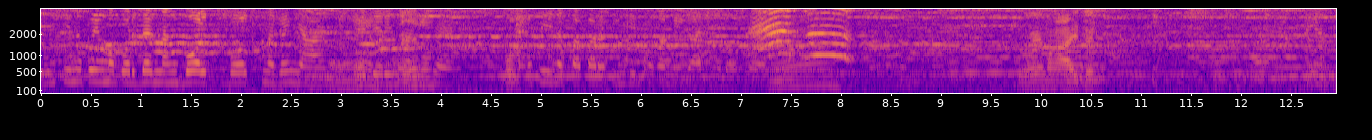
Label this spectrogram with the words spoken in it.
Yung sino po yung mag-order ng bulk, bulk na ganyan, Ah, pwede rin kami oh. sir. Bulk. Kasi nagpaparating din po kami galing Ilocos. Ah. So, ayan mga idol. Ayan.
